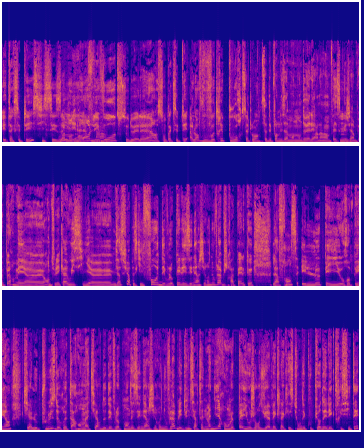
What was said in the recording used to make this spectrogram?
est accepté, si ces Oui, amendements, les vôtres, ceux de LR, sont acceptés, alors vous voterez pour cette loi. Ça dépend des amendements de LR là, hein, parce que Mm. j'ai un peu peur, mais euh, en tous les cas, oui, si, euh, bien sûr, parce qu'il faut développer les énergies renouvelables. Je rappelle que la France est le pays européen qui a le plus de retard en matière de développement des énergies renouvelables, et d'une certaine manière, on le paye aujourd'hui avec la question des coupures d'électricité.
